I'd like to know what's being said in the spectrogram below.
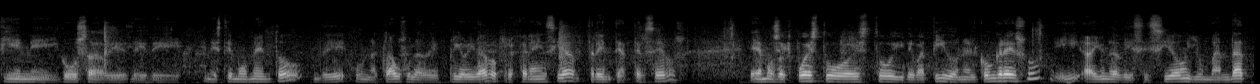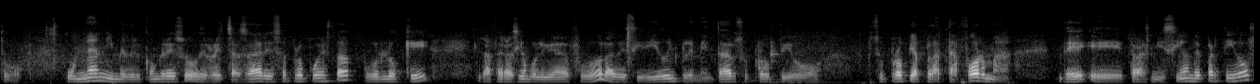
tiene y goza de, en este momento de una cláusula de prioridad o preferencia frente a terceros. Hemos expuesto esto y debatido en el Congreso y hay una decisión y un mandato unánime del Congreso de rechazar esa propuesta, por lo que la Federación Boliviana de Fútbol ha decidido implementar su, propio, su propia plataforma de eh, transmisión de partidos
